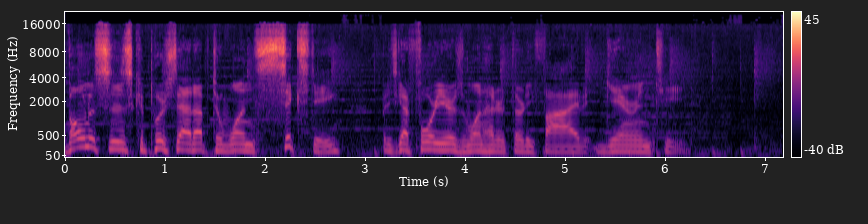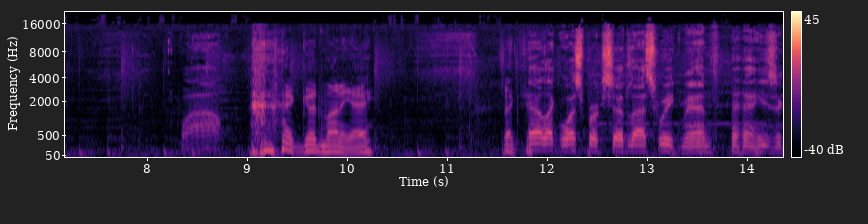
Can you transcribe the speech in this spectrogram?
Bonuses could push that up to 160, but he's got four years and 135 guaranteed. Wow. Good money, eh? It's like yeah, like Westbrook said last week, man. he's a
